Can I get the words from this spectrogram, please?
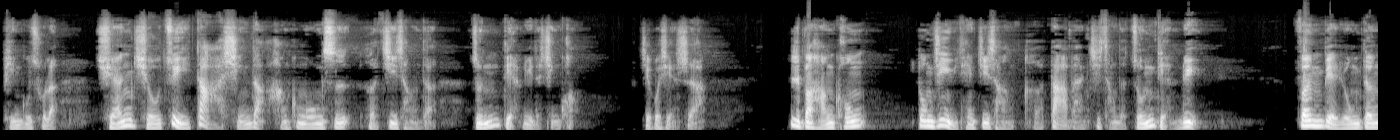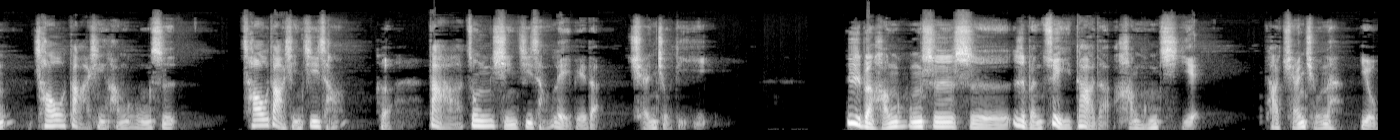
评估出了全球最大型的航空公司和机场的准点率的情况。结果显示啊，日本航空东京羽田机场和大阪机场的准点率分别荣登。超大型航空公司、超大型机场和大中型机场类别的全球第一。日本航空公司是日本最大的航空企业，它全球呢有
